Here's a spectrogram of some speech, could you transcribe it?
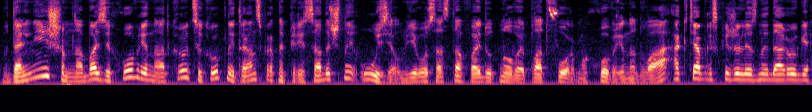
В дальнейшем на базе Ховрина откроется крупный транспортно-пересадочный узел. В его состав войдут новая платформа Ховрина-2 Октябрьской железной дороги,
